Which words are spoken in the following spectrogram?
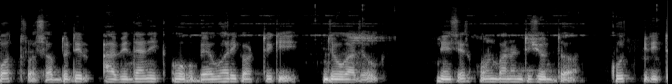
পত্র শব্দটির আবিধানিক ও ব্যবহারিক অর্থ কি? যোগাযোগ। নিচের কোন বানানটি শুদ্ধ? কুৎপীড়িত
